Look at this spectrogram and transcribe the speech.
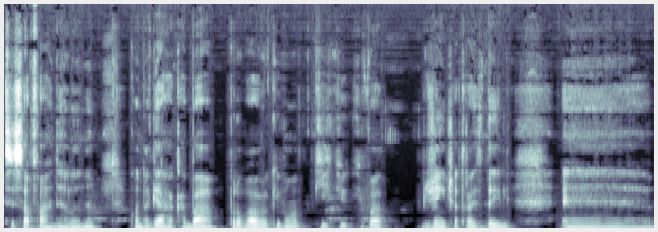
se safar dela, né? Quando a guerra acabar, provável que, vão, que, que, que vá gente atrás dele. É,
